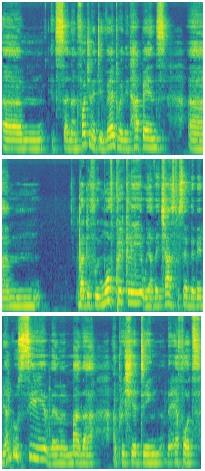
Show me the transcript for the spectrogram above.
um, it's an unfortunate event when it happens. Um, but if we move quickly, we have a chance to save the baby. And we'll see the mother appreciating the efforts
